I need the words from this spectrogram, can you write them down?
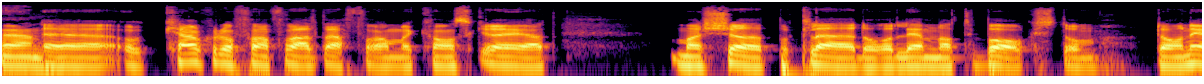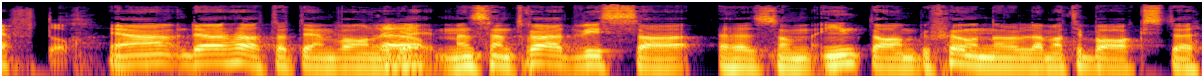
Ja. eh, och kanske då framförallt afroamerikansk grej att man köper kläder och lämnar tillbaks dem dagen efter. ja, det har jag hört att det är en vanlig Ja. grej. Men sen tror jag att vissa eh, som inte har ambitionen att lämna tillbaka det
